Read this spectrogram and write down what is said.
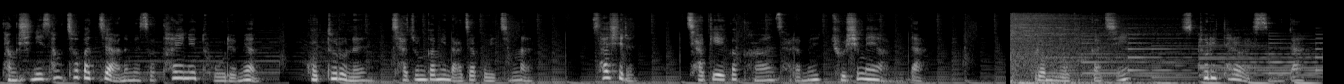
당신이 상처받지 않으면서 타인을 도우려면 겉으로는 자존감이 낮아 보이지만 사실은 자기애가 강한 사람을 조심해야 합니다. 그럼 여기까지 스토리텔러였습니다.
